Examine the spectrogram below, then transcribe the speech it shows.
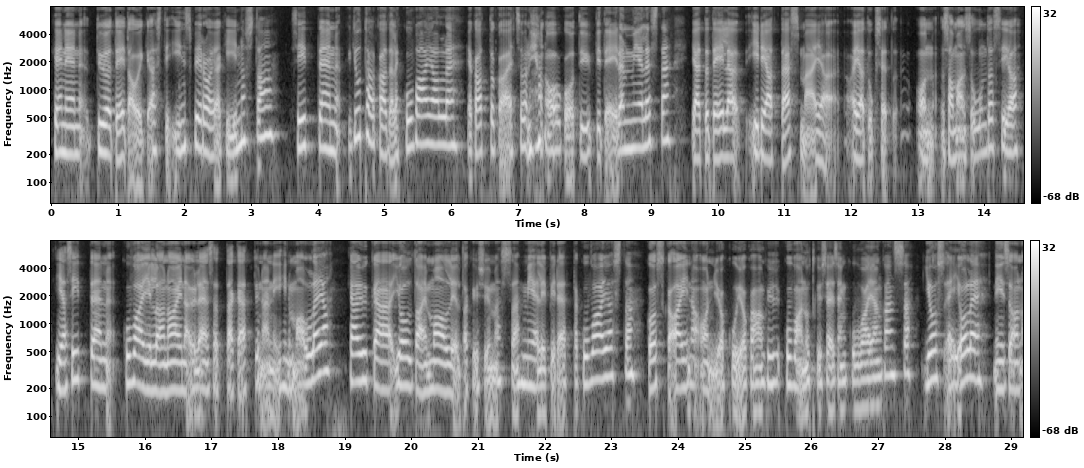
kenen työ teitä oikeasti inspiroi ja kiinnostaa. Sitten jutelkaa tälle kuvaajalle ja katsokaa, että se on ihan ok tyyppi teidän mielestä ja että teillä ideat täsmää ja ajatukset on samansuuntaisia. Ja sitten kuvaajilla on aina yleensä täkättynä niihin malleja. Käykää joltain mallilta kysymässä mielipidettä kuvaajasta, koska aina on joku, joka on kuvannut kyseisen kuvaajan kanssa. Jos ei ole, niin se on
